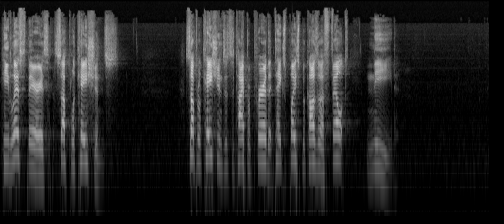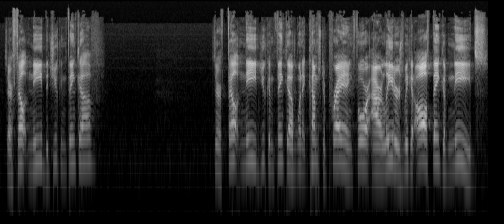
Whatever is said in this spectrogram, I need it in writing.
he lists there is supplications. Supplications is the type of prayer that takes place because of a felt need. There a felt need that you can think of? Is there a felt need you can think of when it comes to praying for our leaders? We could all think of needs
